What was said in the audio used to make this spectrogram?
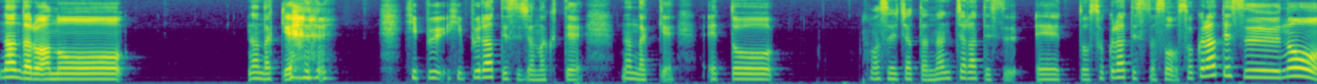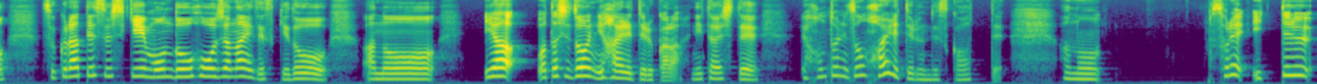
なんだろうあのーなんだっけ ヒプヒプラティスじゃなくてなんだっけえっと忘れちゃったなんちゃらテス。えーっとソクラテスだそう。ソクラテスのソクラテス式問答法じゃないですけどあのいや私ゾーンに入れてるからに対してえ本当にゾーン入れてるんですか？って。あのそれ言ってる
